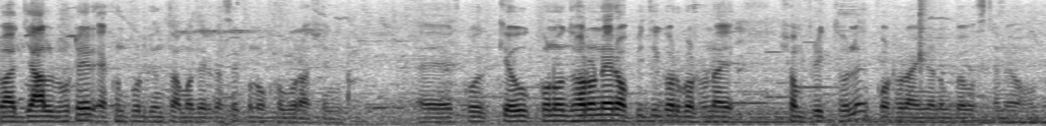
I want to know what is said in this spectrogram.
বা জাল ভোটের এখন পর্যন্ত আমাদের কাছে কোনো খবর আসেনি। কেউ কোনো ধরনের অপ্রীতিকর ঘটনায় সম্পৃক্ত হলে কঠোর আইনানুগ ব্যবস্থা নেওয়া হবে।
